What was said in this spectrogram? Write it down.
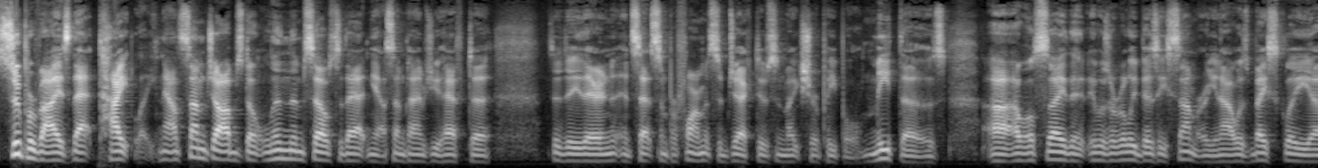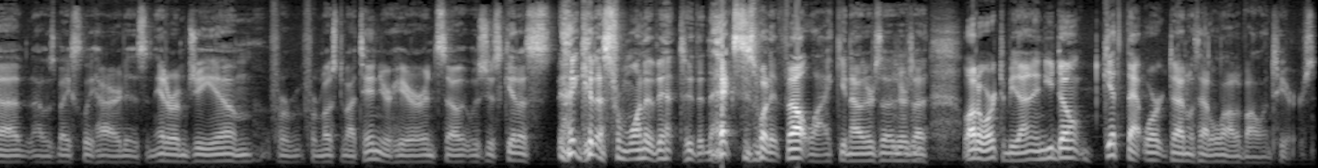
supervise that tightly. Now, some jobs don't lend themselves to that, and yeah, sometimes you have to to do there and, and set some performance objectives and make sure people meet those. Uh, I will say that it was a really busy summer. You know, I was basically uh, I was basically hired as an interim GM for for most of my tenure here, and so it was just get us get us from one event to the next is what it felt like. You know, there's a there's a lot of work to be done, and you don't get that work done without a lot of volunteers.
